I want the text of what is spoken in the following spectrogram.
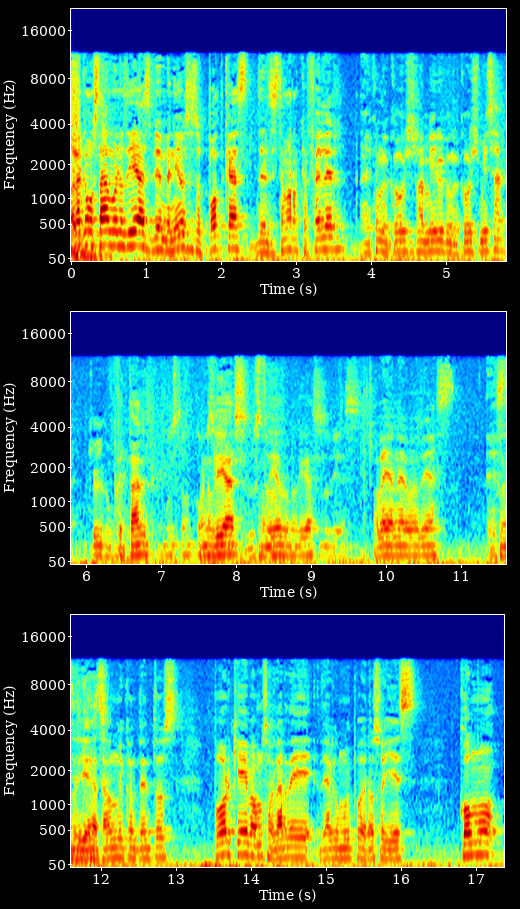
Hola, ¿cómo están? Buenos días. Bienvenidos a su podcast del Sistema Rockefeller. Ahí con el coach Ramiro y con el coach Misa. ¿Qué, ¿Qué tal? Un gusto. Buenos días. Buenos días, buenos días. Buenos días. Hola, Yanel, buenos días. Este, buenos días. Estamos muy contentos porque vamos a hablar de, de algo muy poderoso y es cómo,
